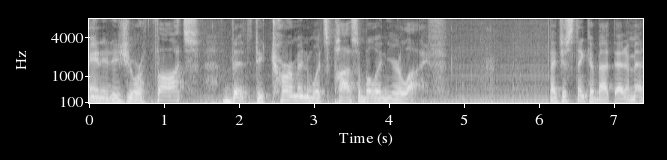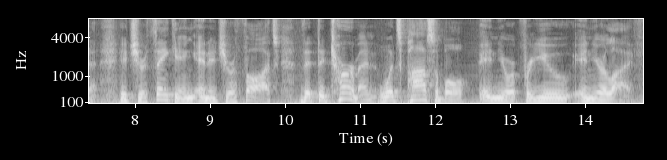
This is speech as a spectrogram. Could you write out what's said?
and it is your thoughts that determine what's possible in your life. Now just think about that a minute. It's your thinking and it's your thoughts that determine what's possible in your for you in your life.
